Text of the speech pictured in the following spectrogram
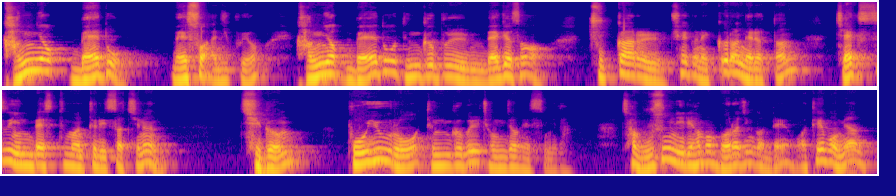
강력 매도, 매수 아니고요. 강력 매도 등급을 매겨서 주가를 최근에 끌어내렸던 잭스 인베스트먼트 리서치는 지금 보유로 등급을 정정했습니다. 참 우스운 일이 한번 벌어진 건데요. 어떻게 보면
